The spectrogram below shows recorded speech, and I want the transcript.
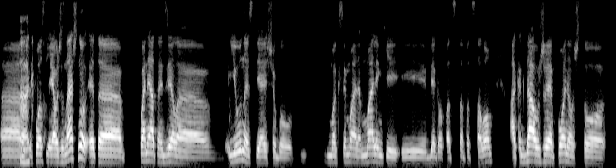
Так. После, я уже, знаешь, ну, это, понятное дело, юность. Я еще был максимально маленький и бегал под, под столом. А когда уже понял, что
